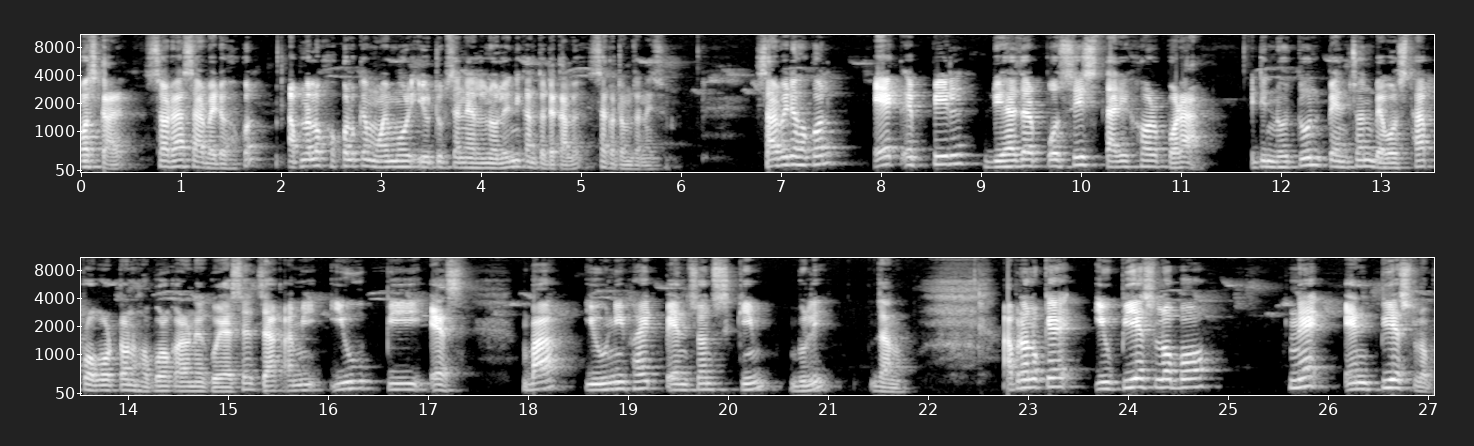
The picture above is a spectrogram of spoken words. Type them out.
নমস্কাৰ, শ্ৰদ্ধা ছাৰ বাইদেউসকল। আপোনালোক সকলোকে মই মোৰ ইউটিউব চেনেল নলিনীকান্ত ডেকালৈ স্বাগতম জনাইছোঁ। ছাৰ বাইদেউসকল, এক এপ্ৰিল দুহেজাৰ পঁচিছ তাৰিখৰ পৰা এটি নতুন পেঞ্চন ব্যৱস্থা প্ৰৱৰ্তন হ'বৰ কাৰণে গৈ আছে, যাক আমি ইউ পি এছ বা ইউনিফাইড পেঞ্চন স্কিম বুলি জানো। আপোনালোকে ইউ পি এছ ল'ব নে এন পি এছ ল'ব?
